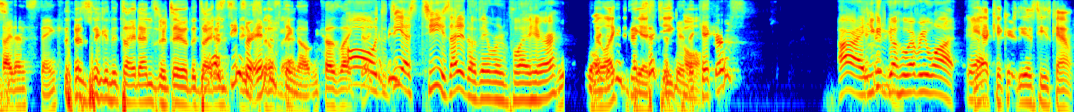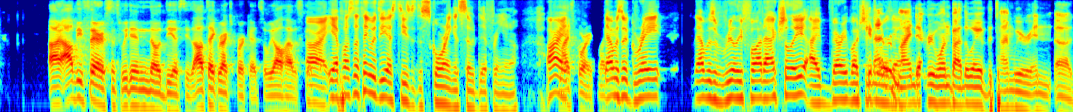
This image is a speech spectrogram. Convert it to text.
tight ends stink. I was thinking the tight ends are too. The tight ends DSTs stink are interesting bad. though because like oh, the be- DSTs. I didn't know they were in play here. Well, I like the be DST here. call. The kickers. All right, you can go whoever you want. yeah. Yeah. kickers DSTs count. All right, I'll be fair since we didn't know DSTs. I'll take Rex Burkhead, so we all have a skill. All right. Yeah. Plus, the thing with DSTs is the scoring is so different. You know. All right, My scoring. my That game. was a great. That was really fun. Actually, I very much Can I enjoyed that. remind everyone, by the way, of the time we were in a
